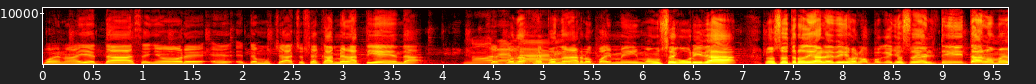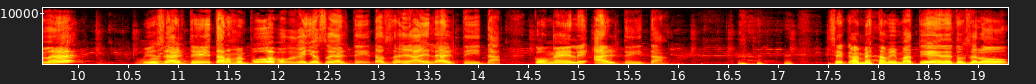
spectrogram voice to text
Bueno, ahí está, señores. E- Este muchacho se cambia en la tienda. No, se, pone, se pone la ropa ahí mismo. Un seguridad. Los otros días le dijo, no, porque yo soy artista, no me dé. Yo soy artista, no me empuje porque que yo soy artista. O sea, él es artista. Con él, artista. se cambia en la misma tienda. Entonces lo...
